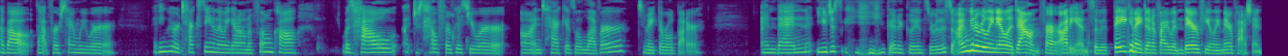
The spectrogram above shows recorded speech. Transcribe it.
about that first time we were, I think we were texting and then we got on a phone call, was how uh, just how focused you were on tech as a lever to make the world better. And then you just you get a glance over this. So I'm going to really nail it down for our audience so that they can identify when they're feeling their passion.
